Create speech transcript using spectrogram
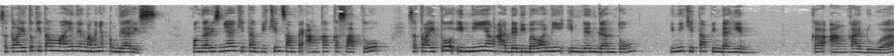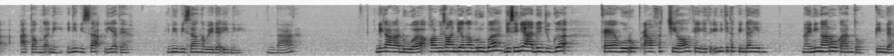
Setelah itu kita main yang namanya penggaris. Penggarisnya kita bikin sampai angka ke satu. Setelah itu ini yang ada di bawah nih inden gantung. Ini kita pindahin ke angka 2 atau enggak nih. Ini bisa lihat ya. Ini bisa ngebeda ini. Bentar. Ini kakak dua. Kalau misalkan dia nggak berubah, di sini ada juga kayak huruf L kecil kayak gitu. Ini kita pindahin. Nah ini ngaruh kan tuh, pindah.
